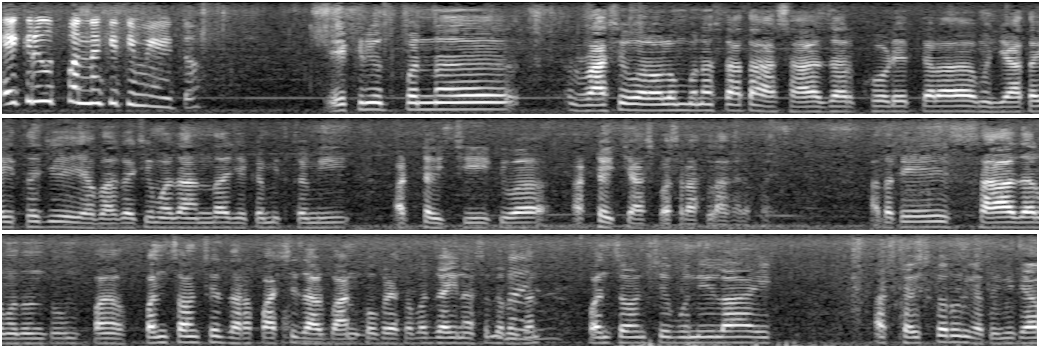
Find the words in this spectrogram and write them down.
एकरी उत्पन्न किती मिळतं? एकरी उत्पन्न राशीवर अवलंबून असतं. आता हा सहा हजार खोड आहेत त्याला म्हणजे आता इथं जे या भागाची माझा अंदाज आहे कमीत कमी अठ्ठावीसची किंवा अठ्ठावीसच्या आसपास रास लागायला पाहिजे. आता ते सहा हजार मधून तुम पंचावन्नशे जरा पाचशे झाड बाण कोपऱ्यासोबत जाईन असं धरून. पंचावन्नशे गुणीला एक अठ्ठावीस करून घ्या तुम्ही त्या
